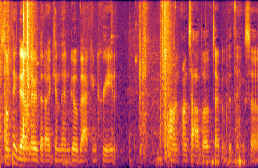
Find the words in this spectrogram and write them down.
something down there that I can then go back and create on, on top of type of a thing. So,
